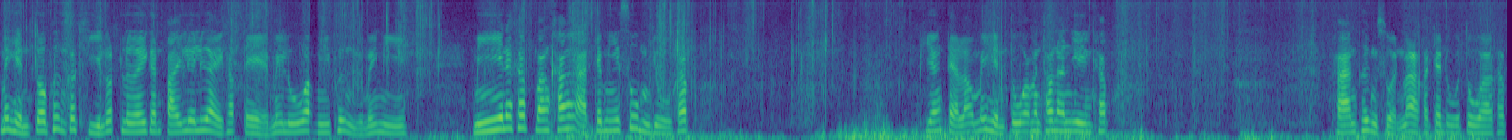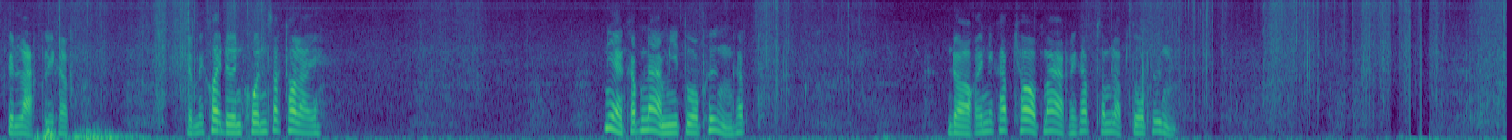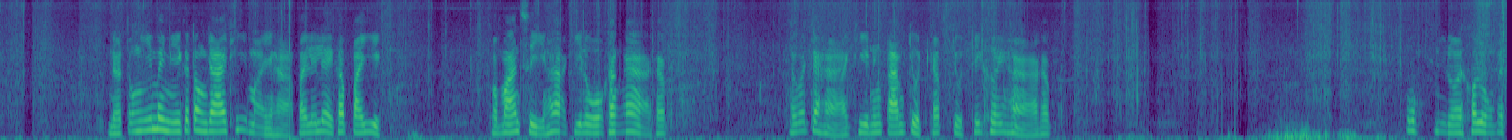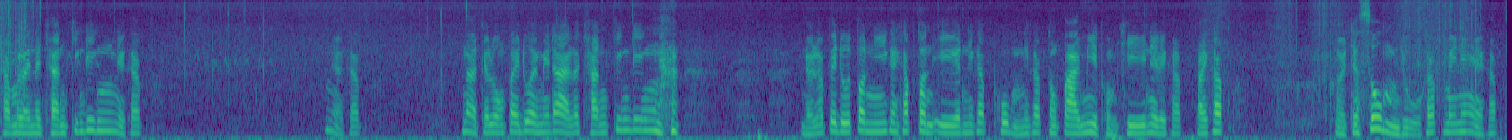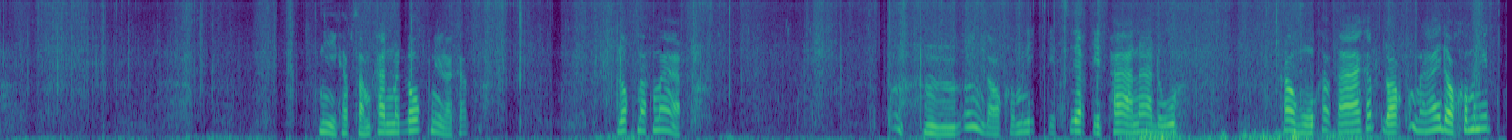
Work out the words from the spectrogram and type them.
ไม่เห็นตัวพึ่งก็ขี่รถเลยกันไปเรื่อย ๆ ครับ แต่ไม่รู้ว่ามีพึ่งหรือไม่มี มีนะครับ บางครั้งอาจจะมีซุ่มอยู่ครับ เพียงแต่เราไม่เห็นตัวมันเท่านั้นเองครับพานพึ่งส่วนมากเขาจะดูตัวครับเป็นหลักเลยครับ จะไม่ค่อยเดินค้นสักเท่าไหร่ เนี่ยครับหน้ามีตัวพึ่งครับ ดอกอันนี้ครับชอบมากนะครับสำหรับตัวพึ่ง เดี๋ยวตรงนี้ไม่มีก็ต้องย้ายที่ใหม่หาไปเรื่อยๆครับไปอีก ประมาณสี่ห้ากิโลข้างหน้าครับ แล้วก็จะหาอีกทีนึงตามจุดครับจุดที่เคยหาครับโอ้นี่รอยเขาลงไปทำอะไรในชั้นจิ้งดิ้งเนี่ยครับ เนี่ยครับ น่าจะลงไปด้วยไม่ได้แล้วชั้นจิ้งดิ้งเดี๋ยวเราไปดูต้นนี้กันครับ ต้นเอ็นนี่ครับพุ่มนี่ครับตรงปลายมีดผมชี้นี่เลยครับ ไปครับ เผื่อจะซุ่มอยู่ครับไม่แน่ครับ นี่ครับสำคัญมันลกนี่แหละครับ ลกมากๆอื้อหือดอกคอมมิวนิสต์ติดเสื้อติดผ้าหน้าดู เข้าหูเข้าตาครับ ดอกไม้ดอกคอมมิวนิสต์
